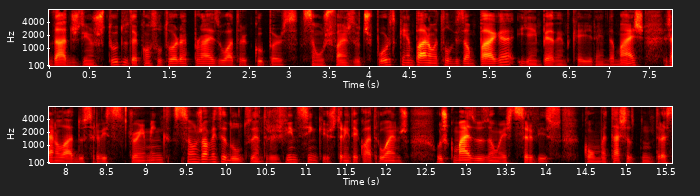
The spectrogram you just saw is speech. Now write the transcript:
dados de um estudo da consultora PricewaterhouseCoopers. São os fãs do desporto que amparam a televisão paga e a impedem de cair ainda mais. Já no lado do serviço de streaming, são jovens adultos entre os 25 e os 34 anos os que mais usam este serviço, com uma taxa de penetração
